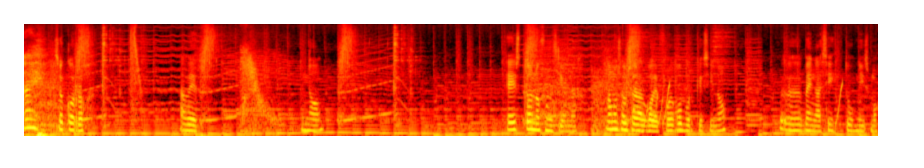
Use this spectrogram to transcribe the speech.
Ay, socorro. A ver. No. Esto no funciona. Vamos a usar algo de fuego porque si no... Eh, venga, sí, tú mismo.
